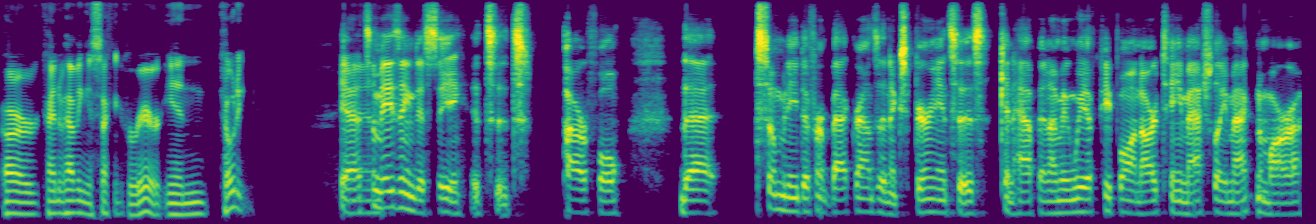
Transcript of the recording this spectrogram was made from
are kind of having a second career in coding. Yeah, and, it's amazing to see. It's it's powerful that so many different backgrounds and experiences can happen. I mean, we have people on our team, Ashley McNamara,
